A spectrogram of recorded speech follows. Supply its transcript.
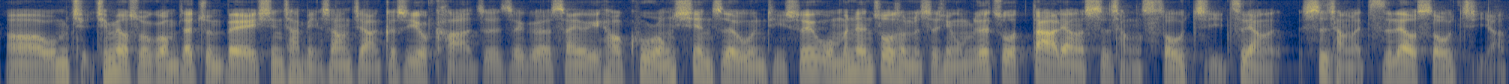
呃我们前前面有说过，我们在准备新产品上架，可是又卡着这个三月一号库容限制的问题，所以我们能做什么事情？我们在做大量的市场搜集，这样市场的资料搜集啊。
